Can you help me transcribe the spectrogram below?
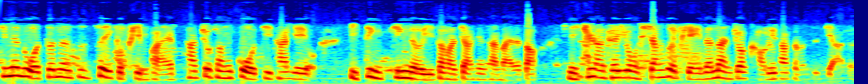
今天如果真的是这个品牌，它就算是过季，它也有一定金额以上的价钱才买得到。你居然可以用相对便宜的，那你就要考虑它可能是假的。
